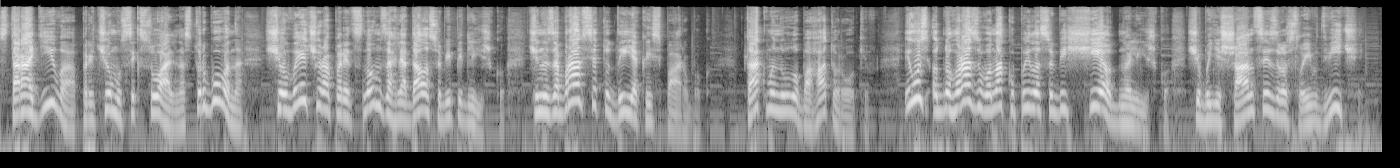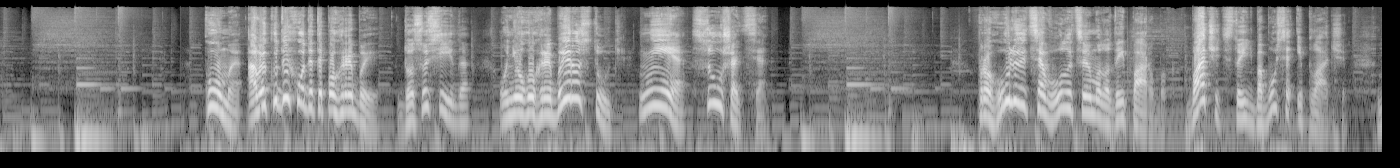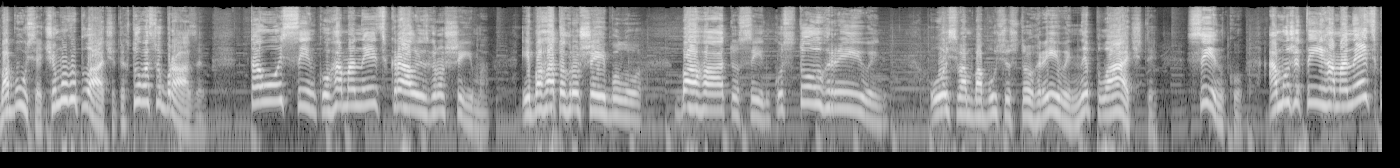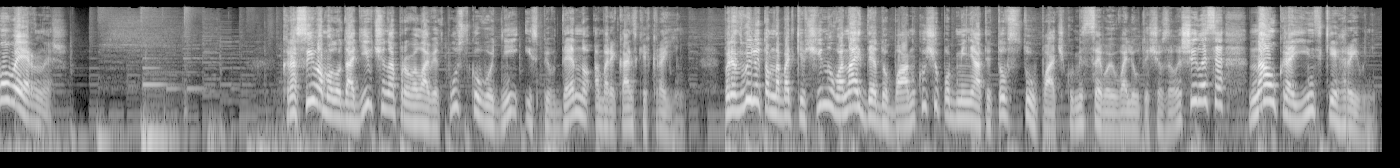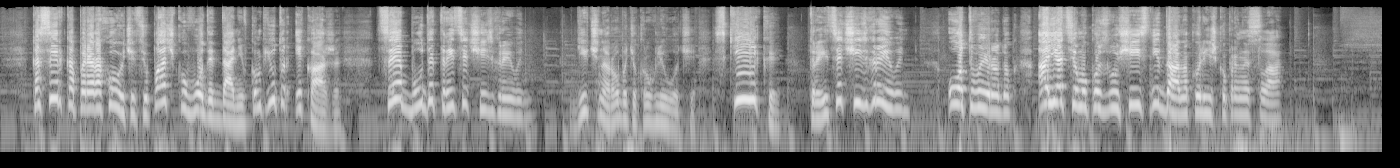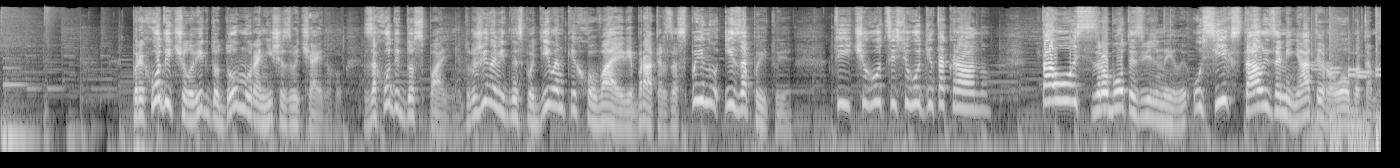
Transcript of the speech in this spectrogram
Стара діва, причому сексуально стурбована, щовечора перед сном заглядала собі під ліжко, чи не забрався туди якийсь парубок. Так минуло багато років. І ось одного разу вона купила собі ще одне ліжко, щоб її шанси зросли вдвічі. Куме, а ви куди ходите по гриби? До сусіда. У нього гриби ростуть? Ні, сушаться. Прогулюється вулицею молодий парубок. Бачить, стоїть бабуся і плаче. Бабуся, чому ви плачете? Хто вас образив? Та ось, синку, гаманець вкрали з грошима. І багато грошей було. Багато, синку, 100 гривень. Ось вам, бабусю, 100 гривень, не плачте. Синку, а може ти і гаманець повернеш? Красива молода дівчина провела відпустку в одній із південноамериканських країн. Перед вилітом на батьківщину вона йде до банку, щоб обміняти товсту пачку місцевої валюти, що залишилася, на українські гривні. Касирка, перераховуючи цю пачку, вводить дані в комп'ютер і каже: Це буде 36 гривень. Дівчина робить округлі очі. Скільки? 36 гривень. От виродок, а я цьому козлу ще й сніданок у ліжко принесла. Приходить чоловік додому раніше звичайного, заходить до спальні. Дружина від несподіванки ховає вібратор за спину і запитує: Ти чого це сьогодні так рано? Та ось з роботи звільнили. Усіх стали заміняти роботами.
